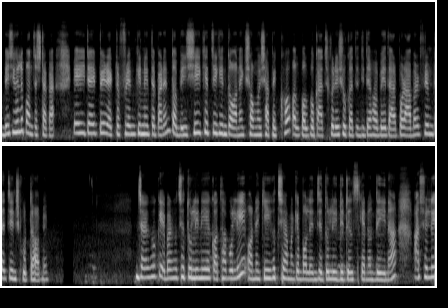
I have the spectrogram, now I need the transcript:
বেশি হলে পঞ্চাশ টাকা। এই টাইপের একটা ফ্রেম কিনে নিতে পারেন। তবে সেই ক্ষেত্রে কিন্তু অনেক সময় সাপেক্ষ। অল্প অল্প কাজ করে শুকাতে দিতে হবে, তারপর আবার ফ্রেমটা চেঞ্জ করতে হবে। যাই হোক, এবার হচ্ছে তুলি নিয়ে কথা বলি। অনেকেই হচ্ছে আমাকে বলেন যে, তুলি ডিটেলস কেন দেই না? আসলে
